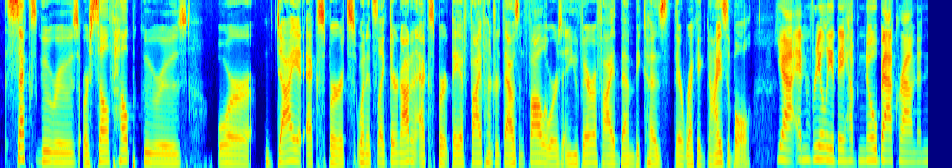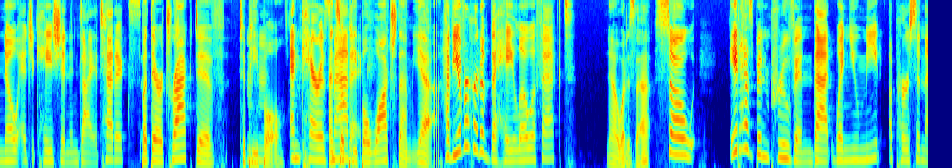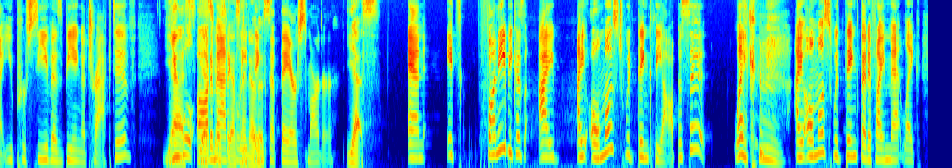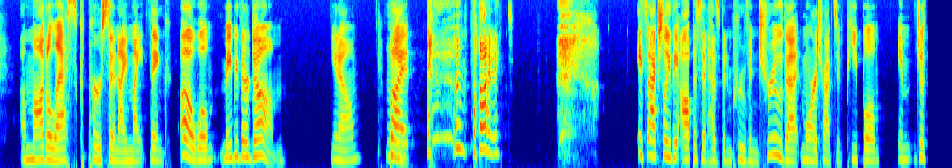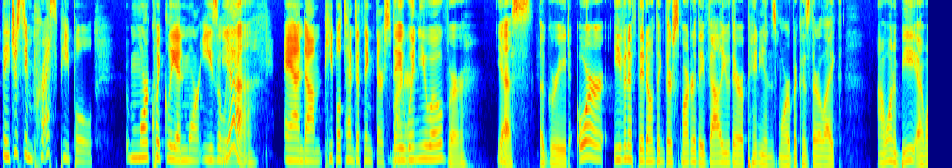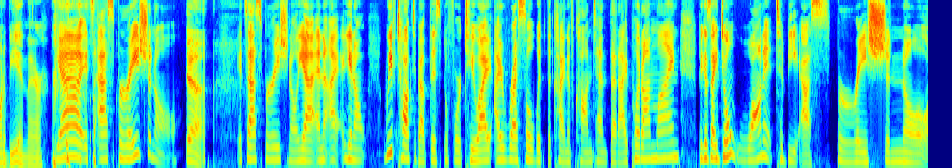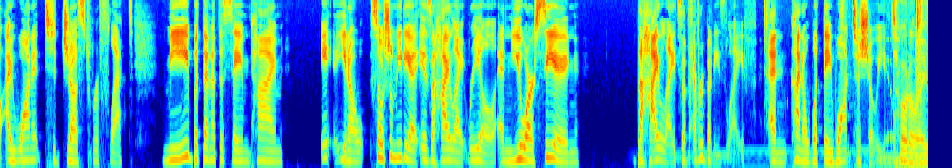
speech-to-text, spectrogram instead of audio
sex gurus or self help gurus or diet experts when it's like they're not an expert. They have 500,000 followers and you verified them because they're recognizable, yeah, and really they have no background and no education in dietetics but they're attractive to mm-hmm. people. and charismatic. And so people watch them. Yeah. Have you ever heard of the halo effect? No, what is that? So it has been proven that when you meet a person that you perceive as being attractive, Yes, you will yes, yes, automatically know think this. that they are smarter. Yes. And it's funny because I I almost would think the opposite. Like Hmm. I almost would think that if I met like a model esque person, I might think, oh, well, maybe they're dumb, you know? Hmm. But, but it's actually the opposite has been proven true that more attractive people Im- just they just impress people more quickly and more easily. Yeah. And um, people tend to think they're smarter. They win you over. Yes, agreed. Or even if they don't think they're smarter, they value their opinions more because they're like, I want to be, I want to be in there. yeah, it's aspirational. Yeah. It's aspirational. Yeah. And I, you know, we've talked about this before too. I, I wrestle with the kind of content that I put online because I don't want it to be aspirational. I want it to just reflect me. But then at the same time, it, you know, social media is a highlight reel and you are seeing the highlights of everybody's life and kind of what they want to show you. Totally.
